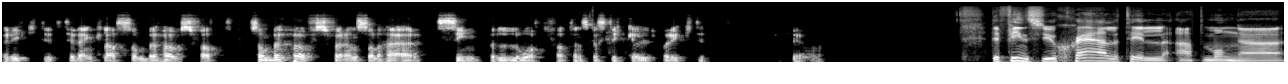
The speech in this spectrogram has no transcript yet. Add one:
riktigt till den klass som behövs för, att, som behövs för en sån här simpel låt för att den ska sticka ut på riktigt. jag. Det finns ju skäl till att många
